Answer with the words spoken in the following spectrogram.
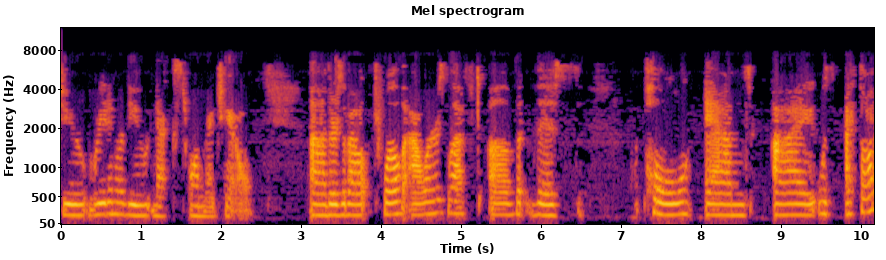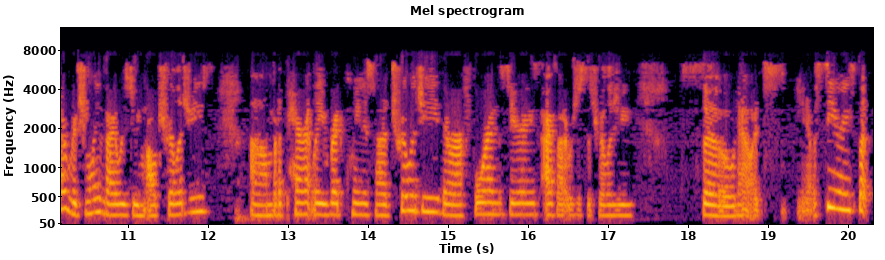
to read and review next on my channel. Uh, there's about 12 hours left of this poll and I was I thought originally that I was doing all trilogies, um, but apparently Red Queen is not a trilogy. There are four in the series. I thought it was just a trilogy, so now it's you know a series. But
